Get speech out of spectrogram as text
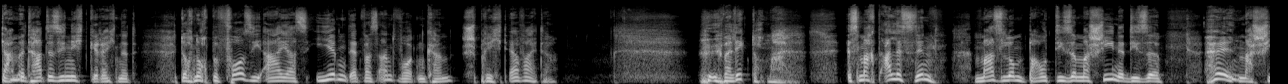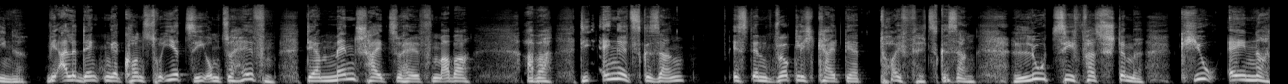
Damit hatte sie nicht gerechnet. Doch noch bevor sie Ayas irgendetwas antworten kann, spricht er weiter. Überleg doch mal. Es macht alles Sinn. Maslum baut diese Maschine, diese Höllenmaschine. Wir alle denken, er konstruiert sie, um zu helfen, der Menschheit zu helfen, aber, aber die Engelsgesang ist in Wirklichkeit der Teufelsgesang. Luzifers Stimme. QAnon.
